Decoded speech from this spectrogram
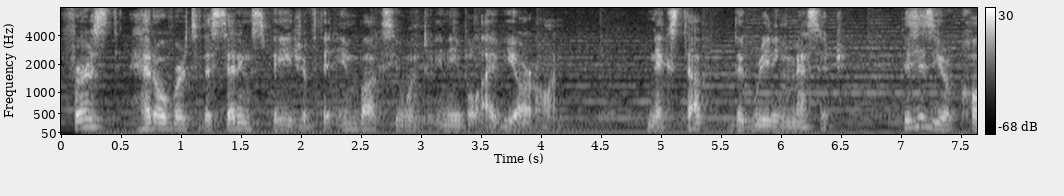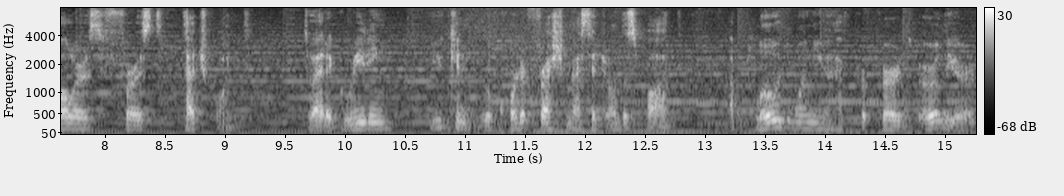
First, head over to the settings page of the inbox you want to enable IVR on. Next up, the greeting message. This is your caller's first touchpoint. To add a greeting, you can record a fresh message on the spot, upload one you have prepared earlier,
